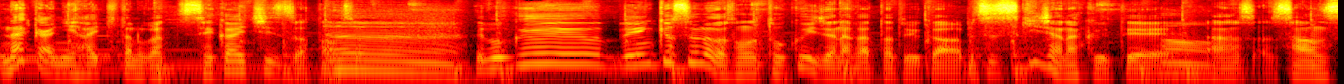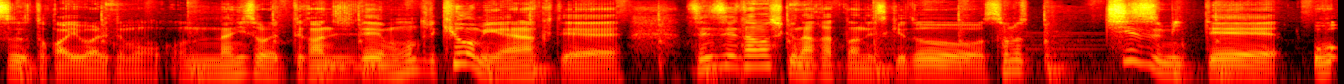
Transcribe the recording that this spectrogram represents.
中に入ってたのが世界地図だったんですよ。うん。で僕勉強するのがそんな得意じゃなかったというか別に好きじゃなくてうん。あ算数とか言われても何それって感じでもう本当に興味がなくて全然楽しくなかったんですけどその地図見て「お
